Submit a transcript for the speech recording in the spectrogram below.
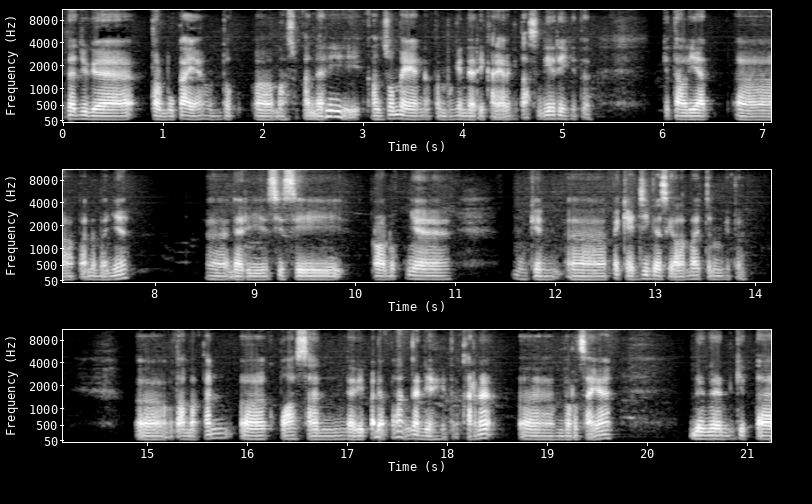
kita juga terbuka ya untuk uh, masukan dari konsumen atau mungkin dari karyawan kita sendiri gitu. Kita lihat uh, apa namanya uh, dari sisi produknya, mungkin uh, packaging dan segala macam gitu. Uh, utamakan uh, kepuasan daripada pelanggan ya gitu. Karena uh, menurut saya dengan kita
